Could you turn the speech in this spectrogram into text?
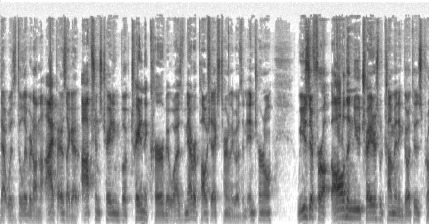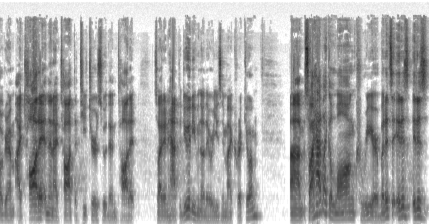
that was delivered on the iPad. It was like an options trading book, trading the curve. It was. We never published it externally. It was an internal. We used it for all the new traders would come in and go through this program. I taught it, and then I taught the teachers who then taught it, so I didn't have to do it, even though they were using my curriculum. Um, so I had like a long career, but it's it is it is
